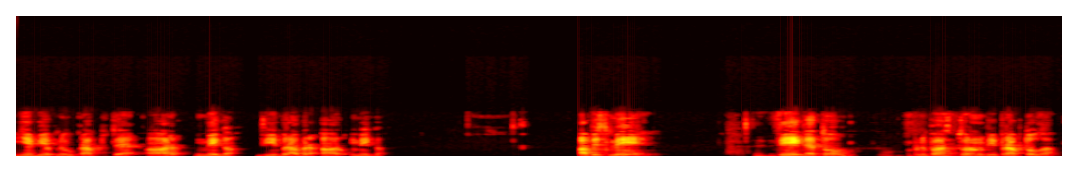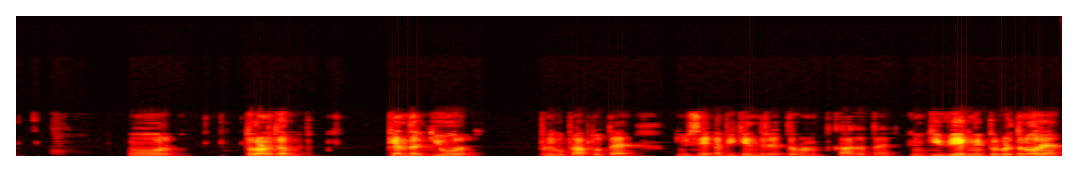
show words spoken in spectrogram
ये भी अपने को प्राप्त होता है आर उमेगा v बराबर आर उमेगा अब इसमें वेग है तो अपने पास त्वरण भी प्राप्त होगा। और त्वरण जब केंद्र की ओर अपने को प्राप्त होता है तो इसे अभिकेंद्रीय त्वरण कहा जाता है। क्योंकि वेग में परिवर्तन हो रहा है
